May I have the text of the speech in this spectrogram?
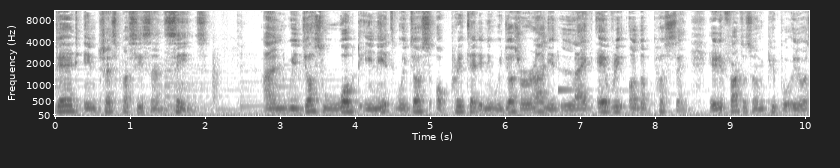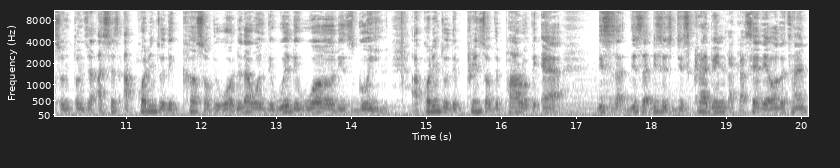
dead in trespasses and sins. And we just walked in it, we just operated in it, we just ran it like every other person. He referred to some people, it was sometimes I says according to the curse of the world. In other words, the way the world is going, according to the prince of the power of the air. This is a, this is a, this is describing, like I said the other time,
